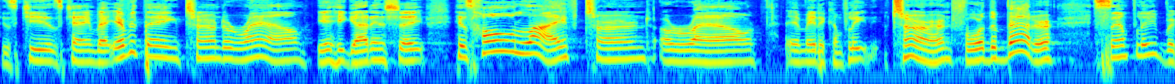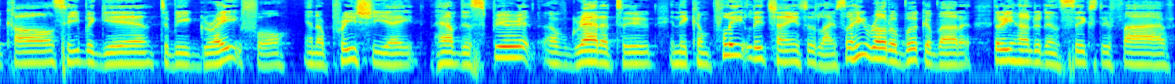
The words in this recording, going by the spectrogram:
his kids came back. Everything turned around. He got in shape. His whole life turned around and made a complete turn for the better simply because he began to be grateful and appreciate, have the spirit of gratitude, and it completely changed his life. So he wrote a book about it, 365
